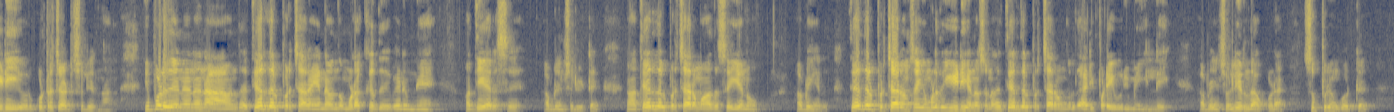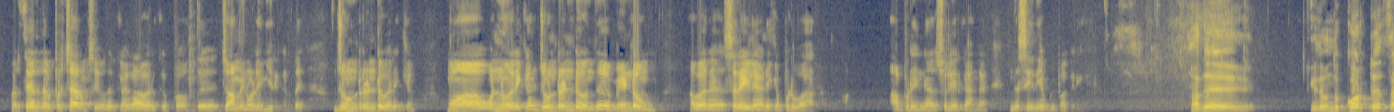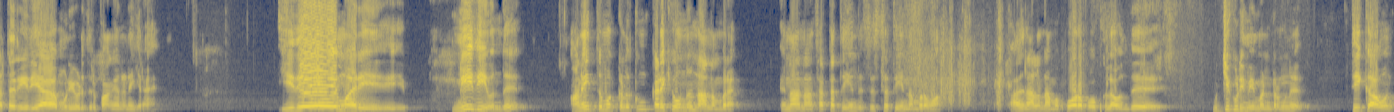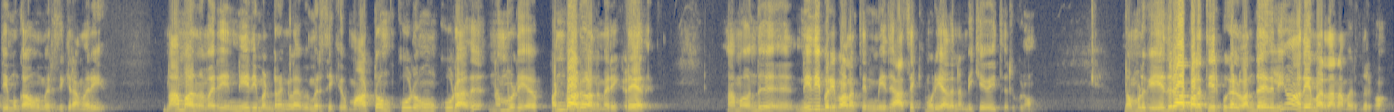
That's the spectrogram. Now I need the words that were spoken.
இடி ஒரு குற்றச்சாட்டு சொல்லியிருந்தாங்க. இப்பொழுது என்னென்னா நான் வந்து தேர்தல் பிரச்சாரம் என்னை வந்து முடக்குது வேணும்னே மத்திய அரசு அப்படின்னு சொல்லிட்டு நான் தேர்தல் பிரச்சாரமாவது செய்யணும் அப்படிங்கிறது. தேர்தல் பிரச்சாரம் செய்யும் பொழுது இடி என்ன சொன்னது? தேர்தல் பிரச்சாரங்கிறது அடிப்படை உரிமை இல்லை அப்படின்னு சொல்லியிருந்தா கூட சுப்ரீம் கோர்ட்டு அவர் தேர்தல் பிரச்சாரம் செய்வதற்காக அவருக்கு இப்போ வந்து ஜாமீன் வழங்கியிருக்கிறது. ஜூன் ரெண்டு வரைக்கும் ஒன்று வரைக்கும் ஜூன் ரெண்டு வந்து மீண்டும் அவர் சிறையில் அடைக்கப்படுவார் அப்படின்னு சொல்லியிருக்காங்க. இந்த செய்தி எப்படி பார்க்குறீங்க? அது இது வந்து கோர்ட்டு சட்ட ரீதியாக முடிவெடுத்திருப்பாங்கன்னு நினைக்கிறேன். இதே மாதிரி நீதி வந்து அனைத்து மக்களுக்கும் கிடைக்கும்னு நான் நம்புகிறேன் ஏன்னா நான் சட்டத்தையும் இந்த சிஸ்டத்தையும் நம்புகிறோம் அதனால் நம்ம போகிற போக்கில் வந்து உச்சி குடிமை மன்றம்னு திகாவும் திமுகவும் விமர்சிக்கிற மாதிரி நாம் அந்த மாதிரி நீதிமன்றங்களை விமர்சிக்க மாட்டோம் கூடவும் கூடாது. நம்மளுடைய பண்பாடும் அந்த மாதிரி கிடையாது. நாம் வந்து நீதி பரிபாலனத்தின் மீது அசைக்க முடியாத நம்பிக்கை வைத்திருக்கிறோம். நம்மளுக்கு எதிராக பல தீர்ப்புகள் வந்த இதுலேயும் அதே மாதிரி தான் நம்ம இருந்திருக்கோம்.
